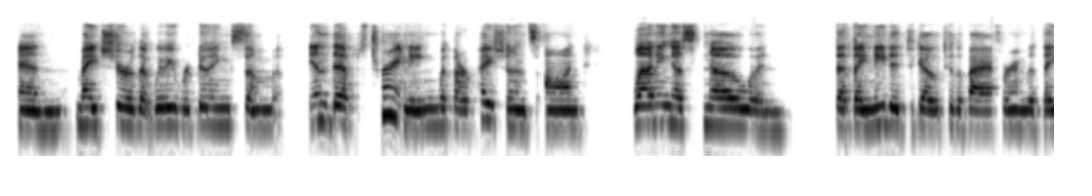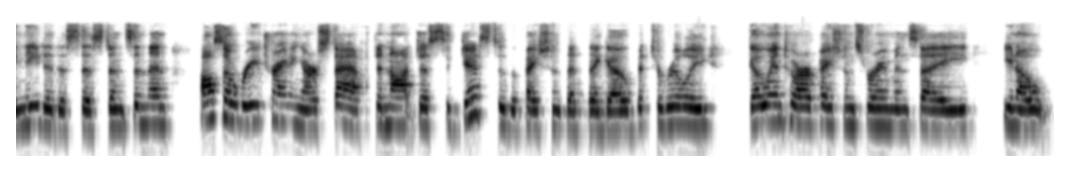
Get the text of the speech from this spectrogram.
and made sure that we were doing some in depth training with our patients on letting us know and that they needed to go to the bathroom, that they needed assistance, and then also retraining our staff to not just suggest to the patient that they go, but to really go into our patient's room and say, you know,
